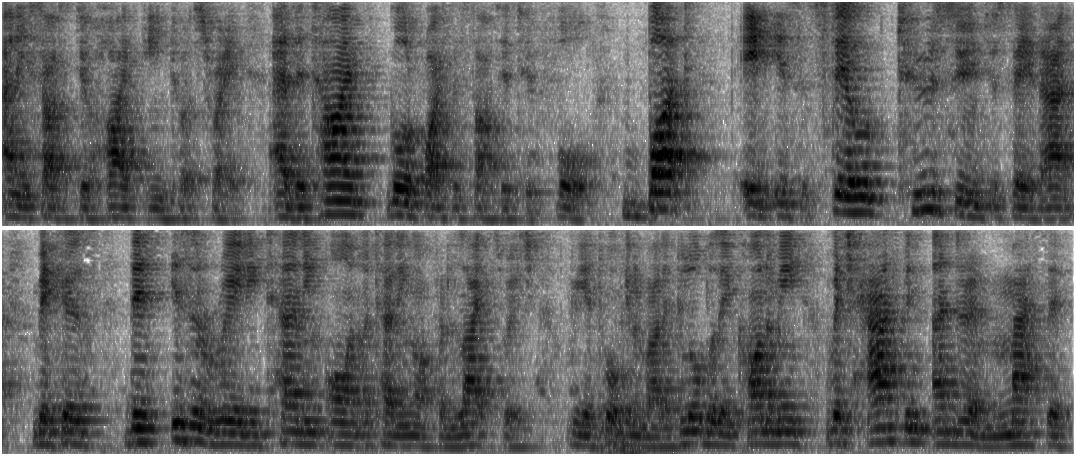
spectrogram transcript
and it started to hike interest rate. At the time, gold prices started to fall. But it is still too soon to say that because this isn't really turning on or turning off a light switch. We are talking about a global economy which has been under a massive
